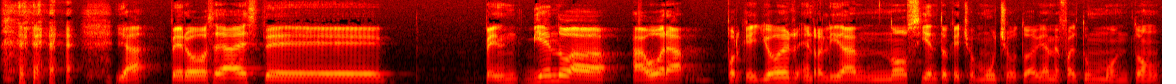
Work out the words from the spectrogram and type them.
¿Ya? Pero, o sea, este. Viendo a, ahora porque yo en realidad no siento que he hecho mucho, todavía me falta un montón,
